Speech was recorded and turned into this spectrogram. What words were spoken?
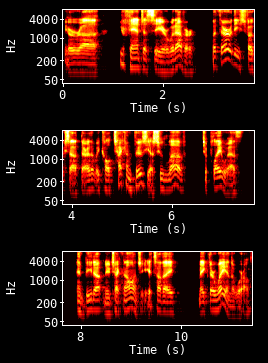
your uh, your fantasy, or whatever. But there are these folks out there that we call tech enthusiasts who love to play with and beat up new technology. It's how they make their way in the world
